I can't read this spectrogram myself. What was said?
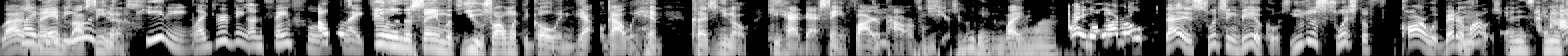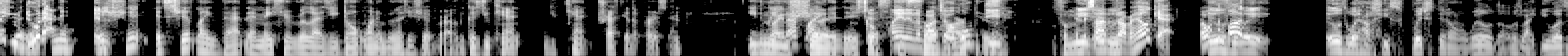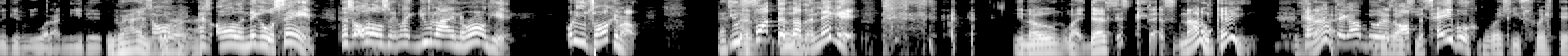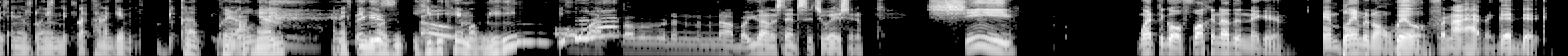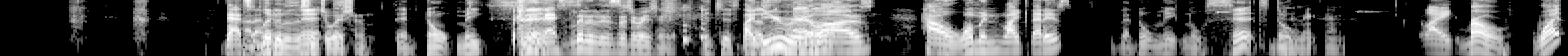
Last like, name baby, is you was Alsina. just cheating. Like you were being unfaithful. I was like feeling the same with you, so I went to go and got got with him because you know he had that same firepower from years ago. Like, bro. I ain't gonna lie, bro. That is switching vehicles. You just switch the f- car with better Yeah, mileage. And it's, and How it's do you do that? And it, And- it's shit. It's shit like that that makes you realize you don't want to be in a relationship, bro. Because you can't. You can't trust the other person, even though Like, you that's should. like it's just Complaining it's so about your hard to. hoopty For me, it decided to drop a Hellcat. Like, what the fuck? the way. It was the way how she switched it on Will though. It was like you wasn't giving me what I needed. Right. That's all. yeah. That's all a nigga was saying. That's all I was saying. Like you not in the wrong here. What are you talking about? That's You that's fucked good. another nigga. You know, like that's This- that's not okay. It's not. Everything I'm doing The is way off the table. The way she switched it and then blamed it, like kind of gave it, kind of put it on him, and if you know, he, he oh. became a meme. Oh because of my that? bro, bro, bro, no, no, no, no, no, bro. You gotta understand the situation. She went to go fuck another nigga and blamed it on Will for not having good dick. That's that literally the sense. situation. That don't make sense. That's literally the situation. it just Like, do you doesn't up. realize how woman like that is? that don't make no sense though. Doesn't make sense. Like, bro, what?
